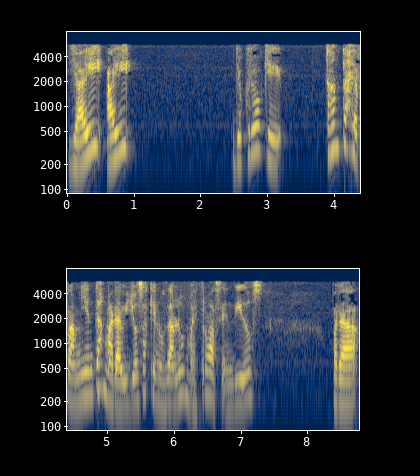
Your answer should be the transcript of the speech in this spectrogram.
Y ahí, ahí, yo creo que tantas herramientas maravillosas que nos dan los maestros ascendidos para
